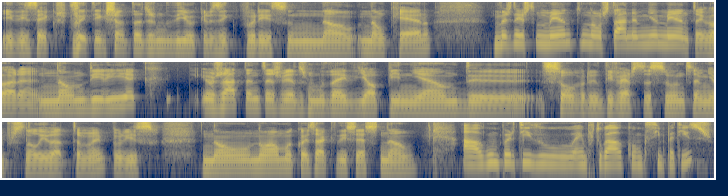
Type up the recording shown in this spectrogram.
e dizer que os políticos são todos medíocres e que por isso não, não quero. Mas neste momento não está na minha mente. Agora, não diria que eu já tantas vezes mudei de opinião de, sobre diversos assuntos, a minha personalidade também, por isso não, não há uma coisa a que dissesse não. Há algum partido em Portugal com que simpatizes?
